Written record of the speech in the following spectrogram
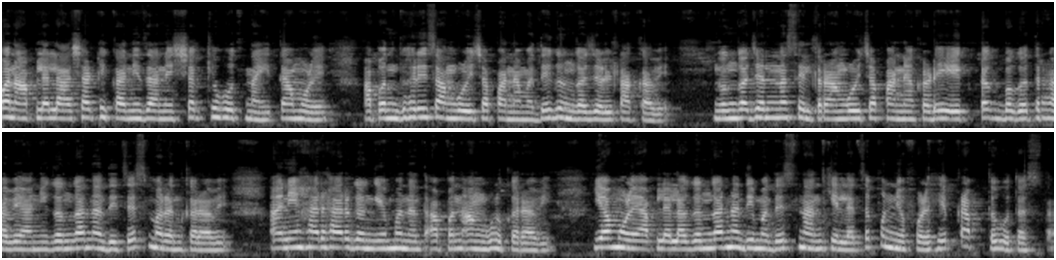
पण आपल्याला अशा ठिकाणी जाणे शक्य होत नाही. त्यामुळे आपण घरीच आंघोळीच्या पाण्यामध्ये गंगाजल टाकावे. गंगाजल नसेल तर आंघोळीच्या पाण्याकडे एकटक बघत राहावे आणि गंगा नदीचे स्मरण करावे आणि हर हर गंगे म्हणत आपण आंघोळ करावी. यामुळे आपल्याला गंगा नदीमध्ये स्नान केल्याचं पुण्यफळ हे प्राप्त होत असतं.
